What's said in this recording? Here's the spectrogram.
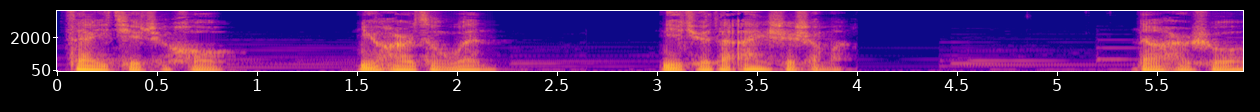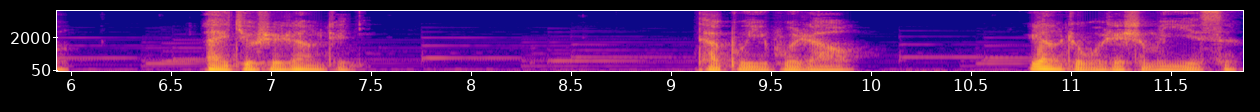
在一起之后，女孩总问：“你觉得爱是什么？”男孩说：“爱就是让着你。”他不依不饶。让着我是什么意思？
